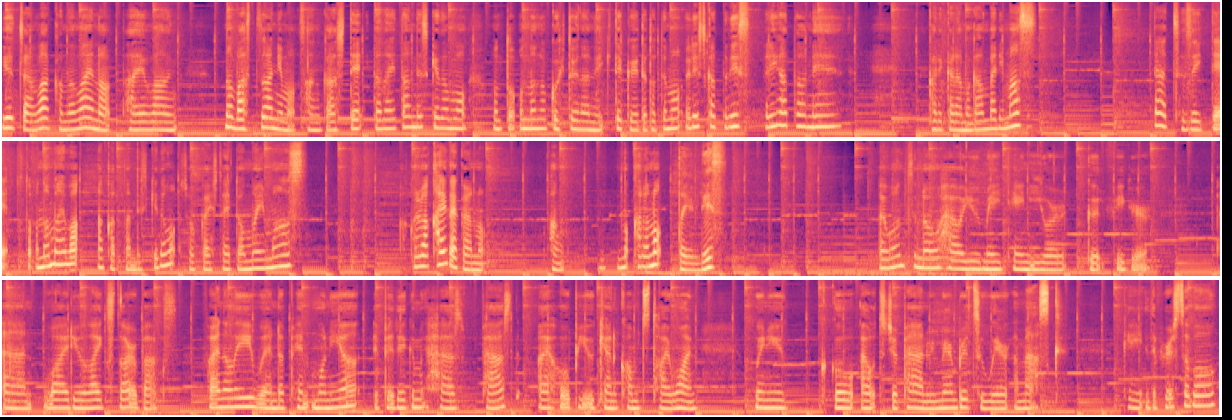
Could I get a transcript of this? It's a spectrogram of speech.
ゆうちゃんはこの前の台湾のバスツアーにも参加していただいたんですけども本当女の子一人なのに来てくれてとても嬉しかったです。ありがとうね。これからも頑張ります。では続いてちょっとお名前はなかったんですけども紹介したいと思います。これは海外からのファンのからのお便りです。I want to know how you maintain your good figure and why do you like Starbucks Finally, when the pneumonia epidemic has passed, I hope you can come to Taiwan. When you go out to Japan, remember to wear a mask. Okay, the first of all,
